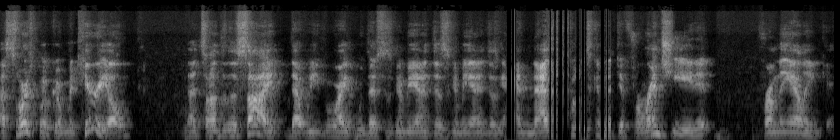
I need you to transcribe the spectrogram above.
a source book of material that's onto the side that we write. Well, this is going to be in it. This is going to be in it. This is gonna- and that's what's going to differentiate it from the Alien game.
